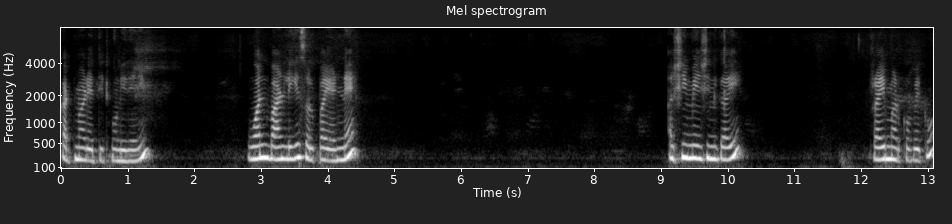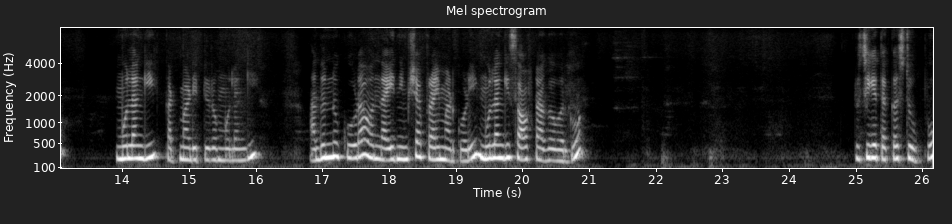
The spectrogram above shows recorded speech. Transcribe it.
ಕಟ್ ಮಾಡಿ ಎತ್ತಿಟ್ಕೊಂಡಿದ್ದೀನಿ. ಒಂದು ಬಾಣಲಿಗೆ ಸ್ವಲ್ಪ ಎಣ್ಣೆ. ಹಸಿಮೆಣಸಿನ್ಕಾಯಿ ಫ್ರೈ ಮಾಡ್ಕೋಬೇಕು. ಮೂಲಂಗಿ ಕಟ್ ಮಾಡಿಟ್ಟಿರೋ ಮೂಲಂಗಿ. ಅದನ್ನು ಕೂಡ ಒಂದು ಐದು ನಿಮಿಷ ಫ್ರೈ ಮಾಡ್ಕೊಳ್ಳಿ. ಮೂಲಂಗಿ ಸಾಫ್ಟ್ ಆಗೋವರೆಗೂ. ರುಚಿಗೆ ತಕ್ಕಷ್ಟು ಉಪ್ಪು.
